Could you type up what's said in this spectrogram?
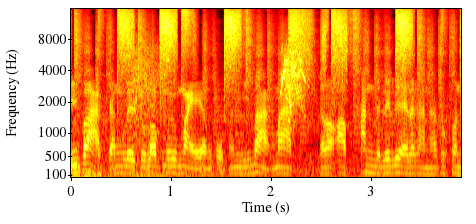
วิบากจังเลยสำหรับมือใหม่ของผมมันวิบากมากแล้วเราอัพขั้นไปเรื่อยๆแล้วกันนะทุกคน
